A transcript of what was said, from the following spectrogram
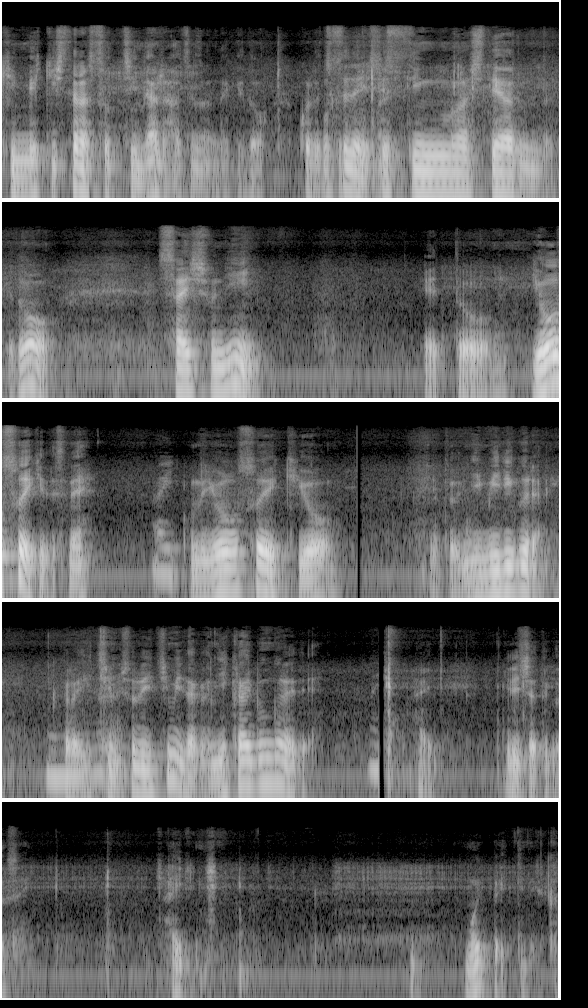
金メッキしたらそっちになるはずなんだけどこれすでにセッティングはしてあるんだけど最初にえっとヨウ素液ですね。はい。このヨウ素液を、えっと、2ミリぐらい。だから1ミリそれ1ミリだから2回分ぐらいで、はい、入れちゃってください。はい。もう一杯いってみるか、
